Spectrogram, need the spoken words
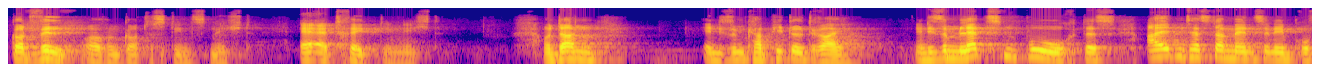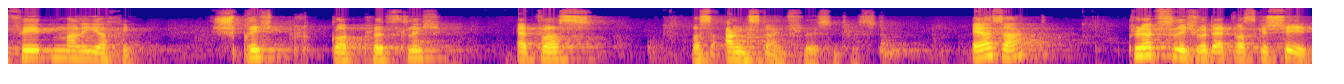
Gott will euren Gottesdienst nicht. Er erträgt ihn nicht. Und dann in diesem Kapitel 3, in diesem letzten Buch des Alten Testaments, in dem Propheten Malachi, spricht Gott plötzlich etwas, was angsteinflößend ist. Er sagt, plötzlich wird etwas geschehen.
